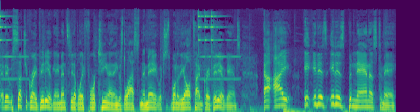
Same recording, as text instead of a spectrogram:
And it was such a great video game. NCAA 14, I think, was the last one they made, which is one of the all time great video games. Uh, I it, it is it is bananas to me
